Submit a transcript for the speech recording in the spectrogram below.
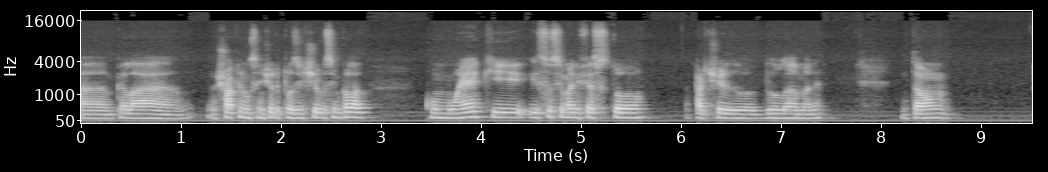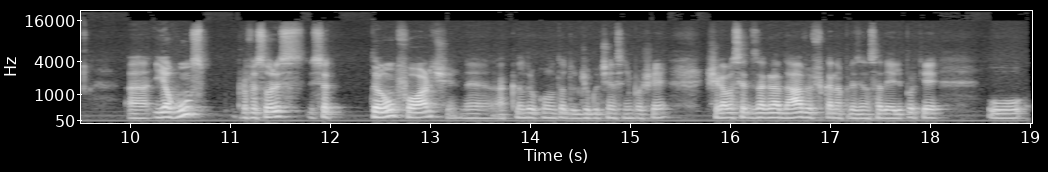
uh, pela um choque no sentido positivo, assim, pela como é que isso se manifestou a partir do, do Lama, né? Então, uh, e alguns professores, isso é tão forte, né? A Kandro conta do Diogo Rinpoche, chegava a ser desagradável ficar na presença dele, porque o,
